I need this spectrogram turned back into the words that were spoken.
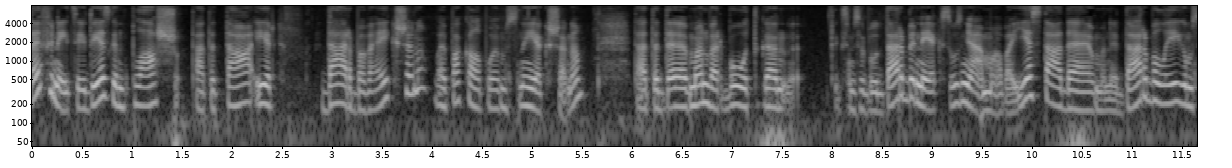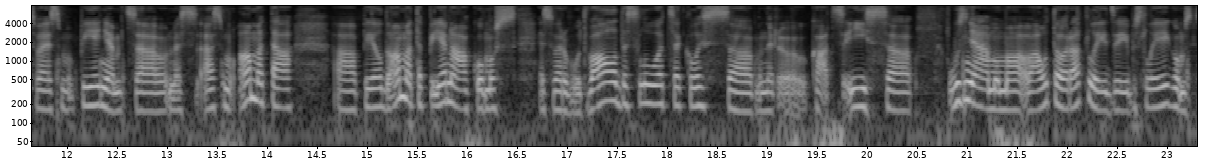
definīciju diezgan plašu. Tātad tā ir darba veikšana vai pakalpojumu sniegšana. Tātad man var būt gan teiksim, varbūt darbinieks uzņēmumā vai iestādē, man ir darba līgums, vai esmu pieņemts un es esmu amatā, pildu amata pienākumus, es varu būt valdes loceklis, man ir kāds īs uzņēmuma autora atlīdzības līgums.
